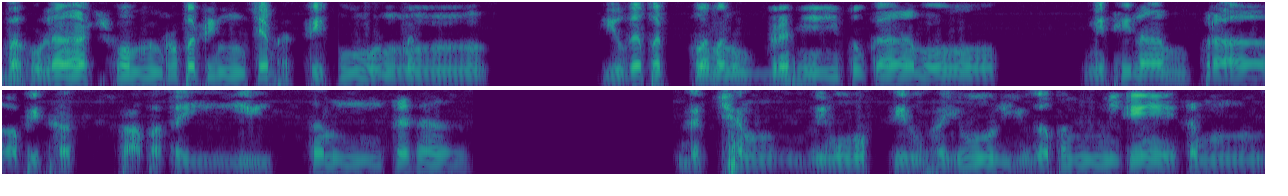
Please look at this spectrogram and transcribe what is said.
बहुलाश्वम् नृपतिम् च भक्तिपूर्णम्। युगपत्वमनुग्रहीतु कामो मिथिलाम् प्रापिथ तापसैः समीतः। गच्छन् विमूर्तिरुभयोर्युगपन्निकेतम्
